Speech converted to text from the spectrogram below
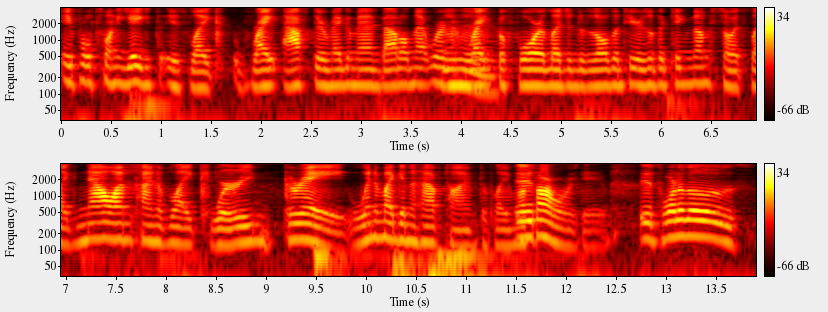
April 28th is like right after Mega Man Battle Network, mm-hmm. right before Legend of Zelda Tears of the Kingdom, so it's like now I'm kind of like, Worried. great, when am I gonna have time to play more It's- Star Wars game? It's one of those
